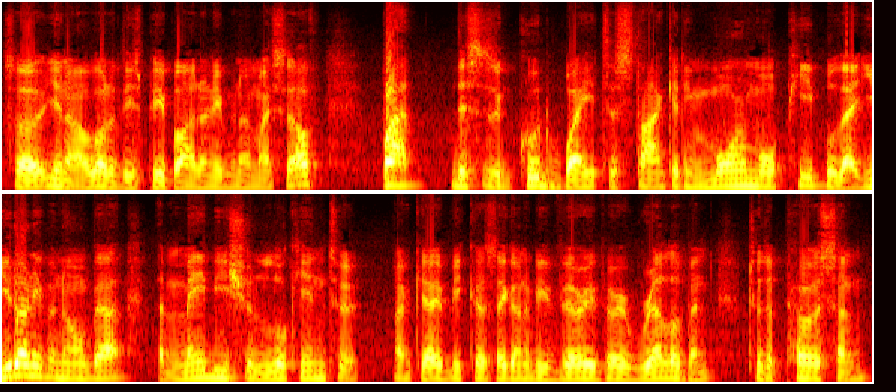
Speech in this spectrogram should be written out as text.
So you know a lot of these people I don't even know myself but this is a good way to start getting more and more people that you don't even know about that maybe you should look into. Okay. Because they're going to be very very relevant to the person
